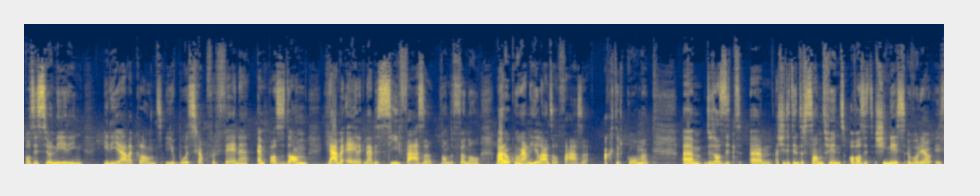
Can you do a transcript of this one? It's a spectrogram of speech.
positionering, ideale klant, je boodschap verfijnen. En pas dan gaan we eigenlijk naar de C-fase van de funnel, waar ook nog een heel aantal fasen achterkomen. Ehm, dus als, dit, ehm, als je dit interessant vindt of als dit Chinees voor jou is,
